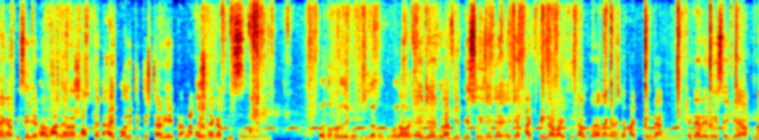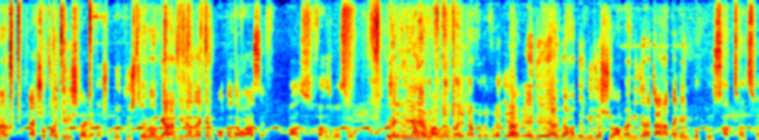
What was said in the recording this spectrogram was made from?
টাকা পিস এই যেটা 28 টাকা বাজারের সবচেয়ে হাই কোয়ালিটি টেস্টারই এটা. আঠাশ টাকা পিস। ভাই তারপরে এগুলো কিছু দেখান তো ভাই তারপর এই যে এগুলা ডিপি সুইচ এই যে এই যে 5 পিনটা ভাই একটু খেয়াল করে দেখেন এই যে ফাইভ পিনটা এটা রেট হইছে গিয়ে আপনার একশো পঁয়ত্রিশ টাকা। একশো পঁয়ত্রিশ টাকা। এবং গ্যারান্টিটা দেখেন কত দেওয়া আছে? পাঁচ পাঁচ বছর। হ্যাঁ এই যে এআরবি আমাদের নিজস্ব আমরা নিজেরা চায়না থেকে ইম্পোর্ট করছি। আচ্ছা আচ্ছা।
